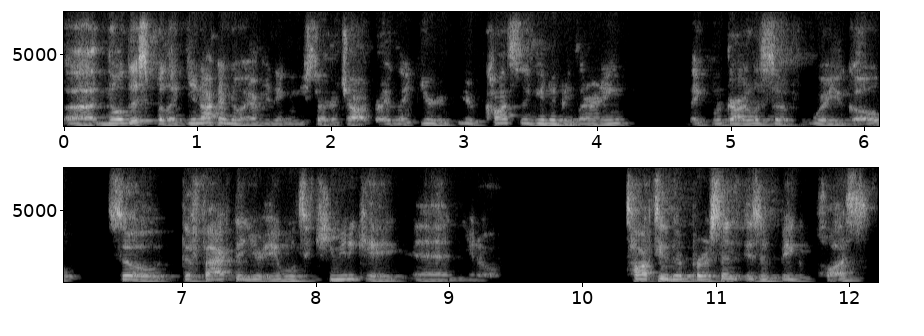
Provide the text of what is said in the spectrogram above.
uh, know this, but like you're not gonna know everything when you start a job, right? Like you're you're constantly gonna be learning, like regardless of where you go. So the fact that you're able to communicate and you know talk to the other person is a big plus.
